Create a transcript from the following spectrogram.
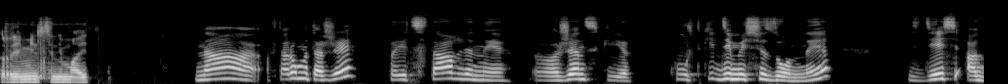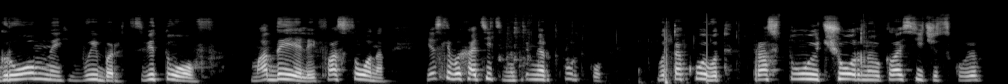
Ремень снимает. На втором этаже представлены э, женские куртки демисезонные. Здесь огромный выбор цветов, моделей, фасонов. Если вы хотите, например, куртку вот такую вот простую, черную, классическую,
